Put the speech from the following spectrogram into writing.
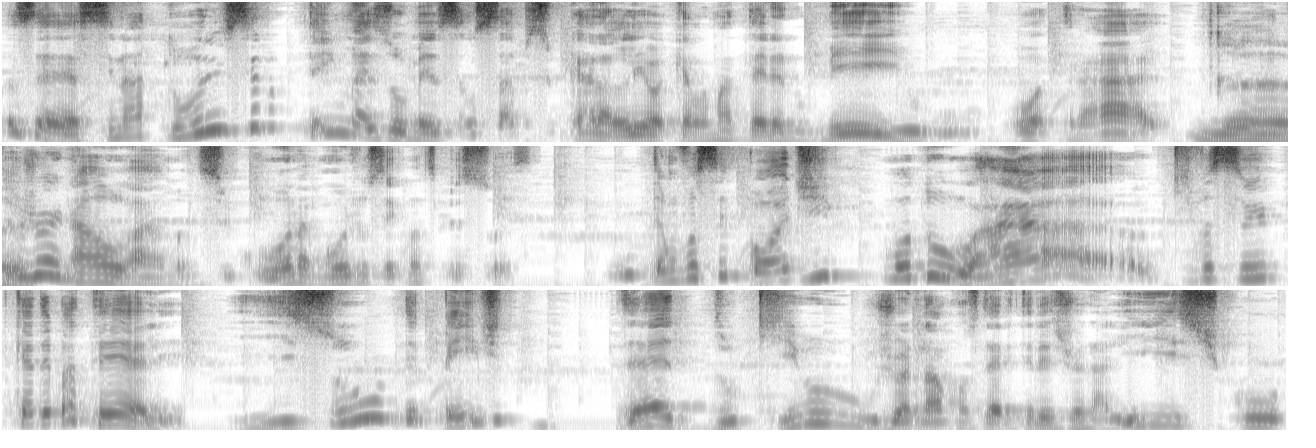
Mas é assinatura e você não tem mais ou menos, você não sabe se o cara leu aquela matéria no meio ou atrás. Tem o jornal lá, mano, circulou na mão de não sei quantas pessoas. Então você pode modular o que você quer debater ali. Isso depende né, do que o jornal considera interesse jornalístico,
